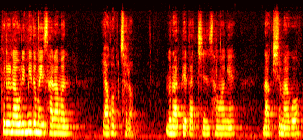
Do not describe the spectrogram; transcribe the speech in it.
그러나 우리 믿음의 사람은 야곱처럼 눈앞에 닥친 상황에 낙심하고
